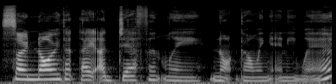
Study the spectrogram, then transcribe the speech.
So know that they are definitely not going anywhere.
